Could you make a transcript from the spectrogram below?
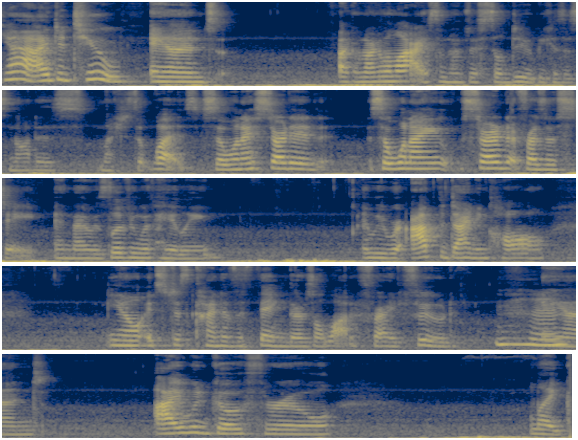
Yeah, I did too. And like I'm not gonna lie, sometimes I still do because it's not as much as it was. So when I started, so when I started at Fresno State and I was living with Haley, and we were at the dining hall, you know, it's just kind of a thing. There's a lot of fried food, Mm-hmm. and I would go through like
